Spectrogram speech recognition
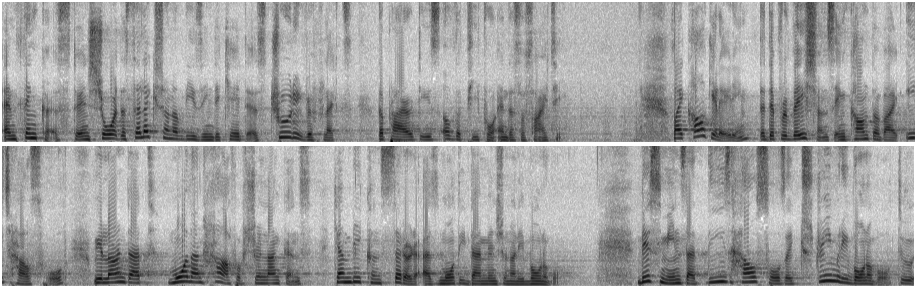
and thinkers to ensure the selection of these indicators truly reflects the priorities of the people and the society. By calculating the deprivations encountered by each household, we learned that more than half of Sri Lankans can be considered as multidimensionally vulnerable. This means that these households are extremely vulnerable to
